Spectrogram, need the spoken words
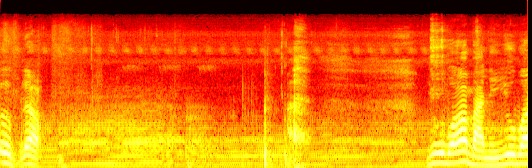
อึบแล้ว อยู่บ่บ้านนี้อยู่บ่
